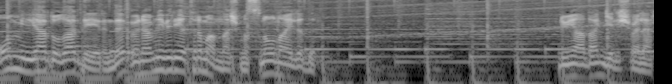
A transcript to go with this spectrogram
10 milyar dolar değerinde önemli bir yatırım anlaşmasını onayladı. Dünyadan gelişmeler.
